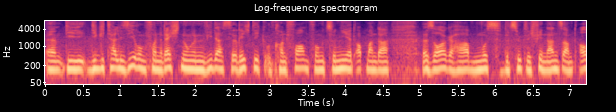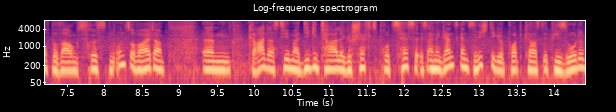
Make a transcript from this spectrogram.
ähm, die Digitalisierung von Rechnungen, wie das richtig und konform funktioniert, ob man da äh, Sorge haben muss bezüglich Finanzamt, Aufbewahrungsfristen und so weiter. Ähm, gerade das Thema digitale Geschäftsprozesse ist eine ganz, ganz wichtige Podcast-Episode,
